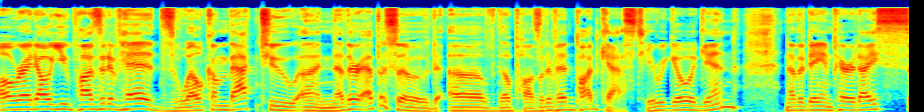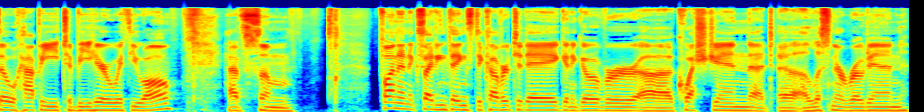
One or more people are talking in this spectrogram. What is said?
All right, all you positive heads, welcome back to another episode of the Positive Head Podcast. Here we go again. Another day in paradise. So happy to be here with you all. Have some fun and exciting things to cover today. Going to go over a question that uh, a listener wrote in.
